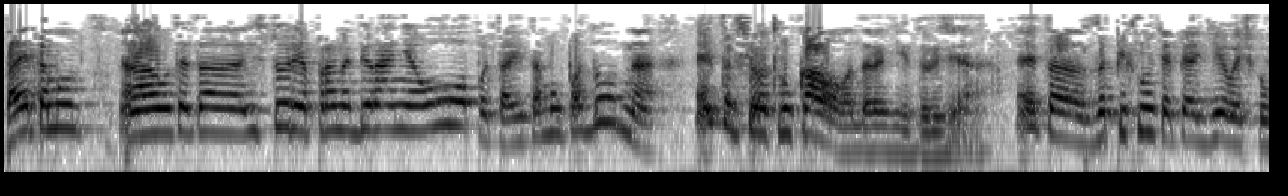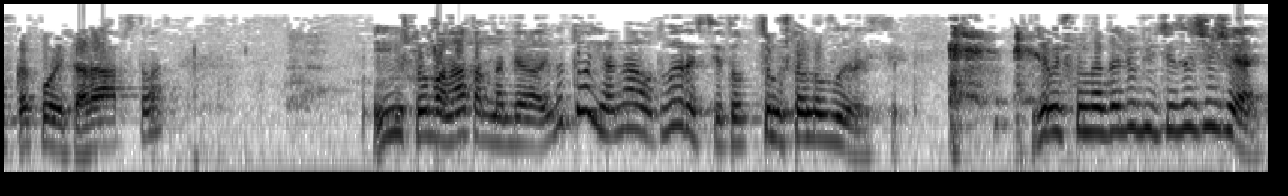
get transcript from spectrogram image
Поэтому а, вот эта история про набирание опыта и тому подобное, это все от лукавого, дорогие друзья. Это запихнуть опять девочку в какое-то рабство, и чтобы она там набирала. И в итоге она вот вырастет вот тем, что она вырастет. Девочку надо любить и защищать,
